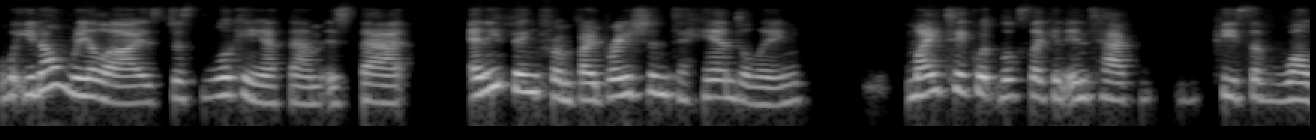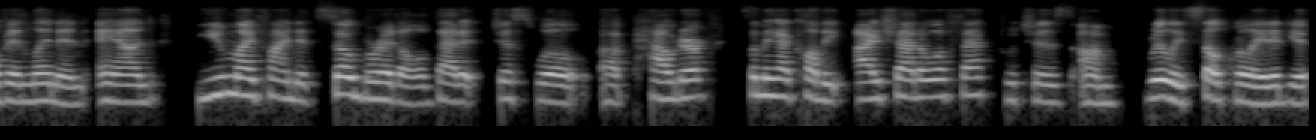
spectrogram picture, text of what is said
what you don't realize just looking at them is that anything from vibration to handling might take what looks like an intact piece of woven linen and you might find it so brittle that it just will uh, powder something i call the eyeshadow effect which is um, really silk related. You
